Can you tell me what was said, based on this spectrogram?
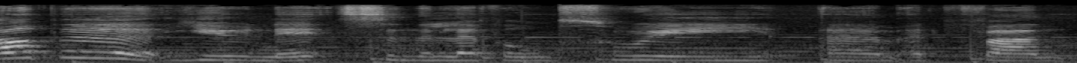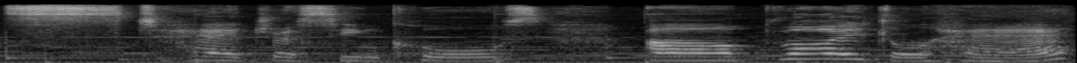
Other units in the level 3 um, advanced hairdressing course are bridal hair.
